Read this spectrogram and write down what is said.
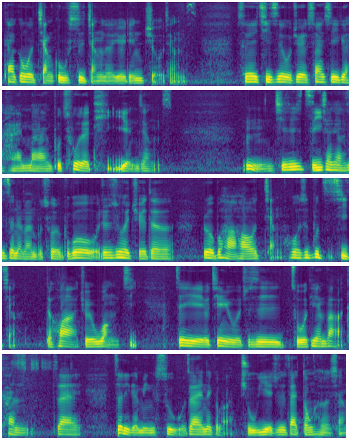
他跟我讲故事讲了有点久，这样子。所以其实我觉得算是一个还蛮不错的体验，这样子。嗯，其实仔细想想是真的蛮不错的。不过我就是会觉得，如果不好好讲，或者是不仔细讲的话，就会忘记。这也有鉴于我就是昨天吧，看在这里的民宿，我在那个嘛主页，就是在东河乡，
